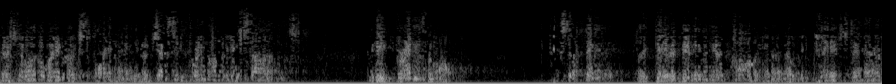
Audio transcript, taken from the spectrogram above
There's no other way to explain it. You know, Jesse, bring all your sons. And he brings them all. Except David. Like David didn't even get a call. You know, nobody paged to him.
